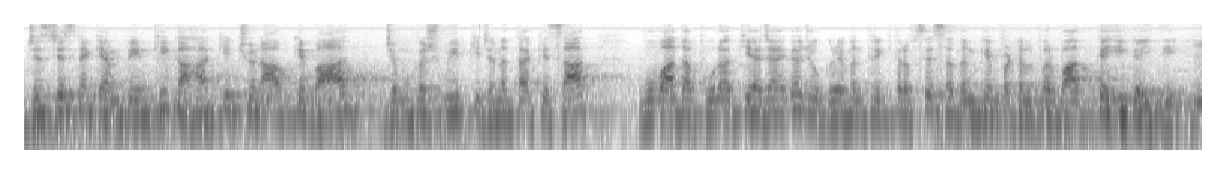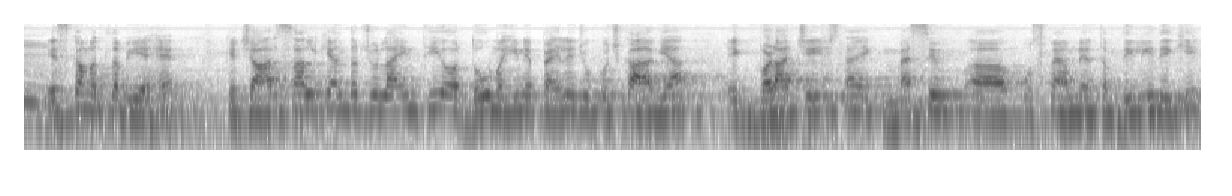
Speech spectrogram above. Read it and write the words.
जिस जिसने कैंपेन की कहा कि चुनाव के बाद जम्मू कश्मीर की जनता के साथ वो वादा पूरा किया जाएगा जो गृह मंत्री की तरफ़ से सदन के पटल पर बात कही गई थी। इसका मतलब यह है कि चार साल के अंदर जो लाइन थी और दो महीने पहले जो कुछ कहा गया एक बड़ा चेंज था एक मैसिव उसमें हमने तब्दीली देखी।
